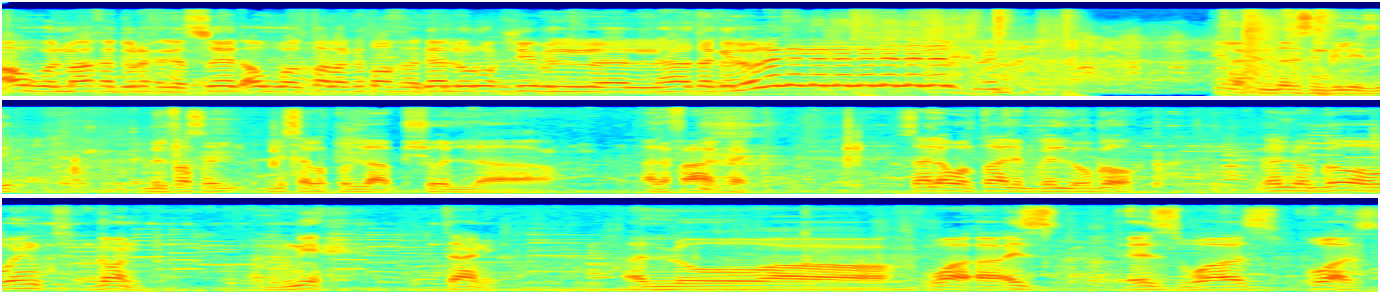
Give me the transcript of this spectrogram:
أول ما أخذوا رحلة صيد أول طلقة طاخة قال له روح جيب هذا. قال له لا لا لا لا لا لا لا في لك مدرس إنجليزي بالفصل بيسأل الطلاب شو الأفعال هيك. سأل أول طالب قال له go قال له go went جون قال له منيح. ثاني قال له آه، وا- از از واز واز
